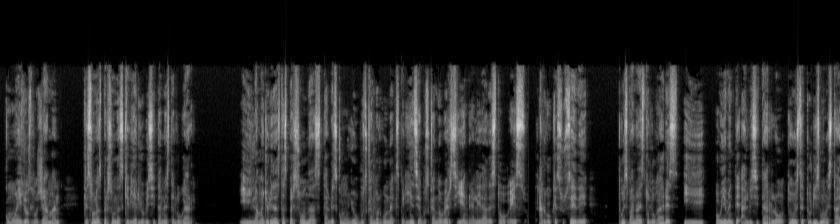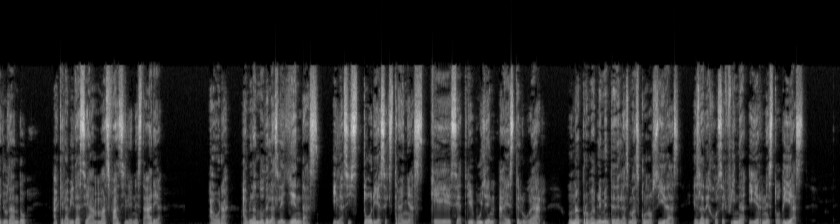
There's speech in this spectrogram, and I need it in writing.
como ellos los llaman, que son las personas que diario visitan este lugar. Y la mayoría de estas personas, tal vez como yo, buscando alguna experiencia, buscando ver si en realidad esto es algo que sucede, pues van a estos lugares y obviamente al visitarlo, todo este turismo está ayudando a que la vida sea más fácil en esta área. Ahora, hablando de las leyendas y las historias extrañas que se atribuyen a este lugar, una probablemente de las más conocidas es la de Josefina y Ernesto Díaz,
